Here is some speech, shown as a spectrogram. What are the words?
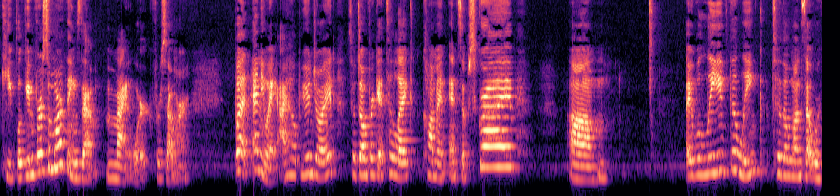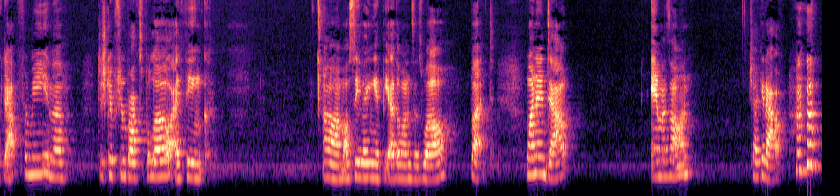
keep looking for some more things that might work for summer. But anyway, I hope you enjoyed. So don't forget to like, comment, and subscribe. Um, I will leave the link to the ones that worked out for me in the description box below. I think um, I'll see if I can get the other ones as well. But when in doubt, Amazon, check it out.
